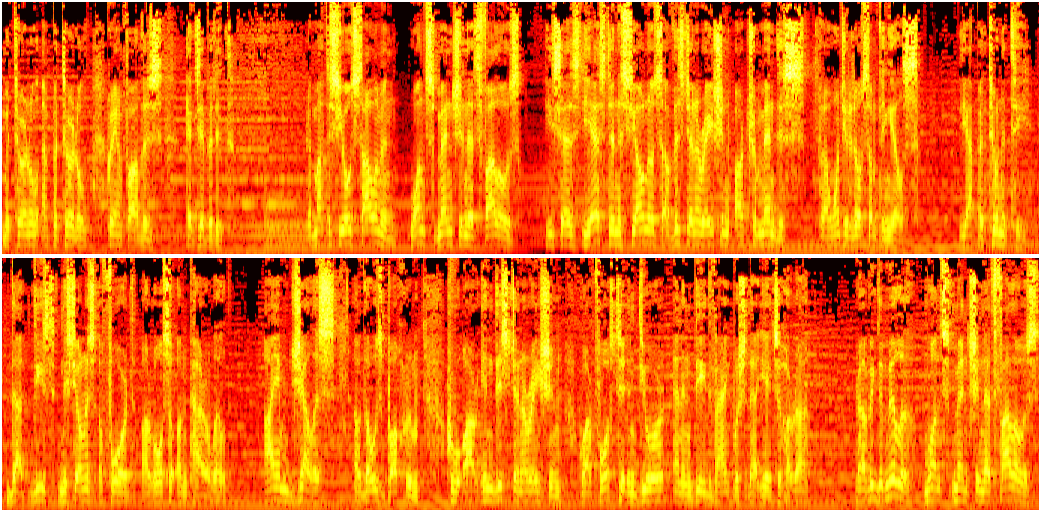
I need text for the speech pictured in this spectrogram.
maternal and paternal grandfathers exhibited. Rav Matisyahu Salomon once mentioned as follows, he says, yes, the nisyonos of this generation are tremendous, but I want you to know something else the opportunity that these nisyonis afford are also unparalleled. I am jealous of those Bachrim who are in this generation who are forced to endure and indeed vanquish that Yetzer Hara. Rav Avigdor Miller once mentioned that follows,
